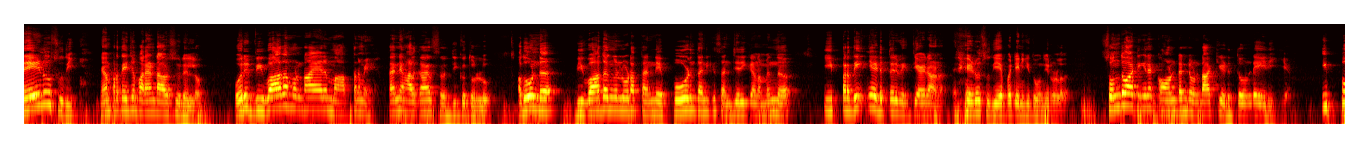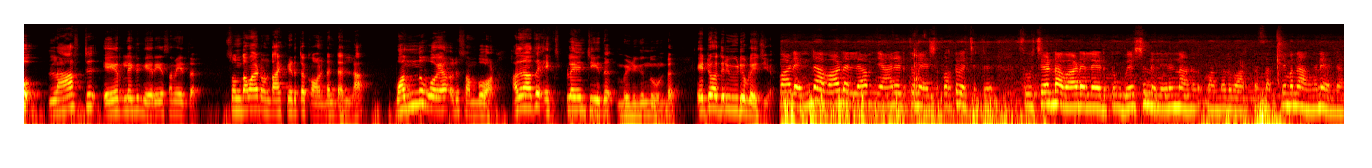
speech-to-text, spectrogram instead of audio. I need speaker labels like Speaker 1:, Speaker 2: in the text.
Speaker 1: രേണു സുതി ഞാൻ പ്രത്യേകിച്ച് പറയേണ്ട ആവശ്യമില്ലല്ലോ. ഒരു വിവാദമുണ്ടായാലും മാത്രമേ തന്നെ ആൾക്കാർ ശ്രദ്ധിക്കത്തുള്ളൂ. അതുകൊണ്ട് വിവാദങ്ങളിലൂടെ തന്നെ എപ്പോഴും തനിക്ക് സഞ്ചരിക്കണമെന്ന് ഈ പ്രതിജ്ഞ എടുത്തൊരു വ്യക്തിയായിട്ടാണ് രേണു സുതിയെ പറ്റി എനിക്ക് തോന്നിയിട്ടുള്ളത്. സ്വന്തമായിട്ട് ഇങ്ങനെ കോണ്ടന്റ് ഉണ്ടാക്കി എടുത്തുകൊണ്ടേ ഇരിക്കുക ഇപ്പോൾ ലാസ്റ്റ് എയറിലേക്ക് കയറിയ സമയത്ത് സ്വന്തമായിട്ട് ഉണ്ടാക്കിയെടുത്ത കോണ്ടന്റ് അല്ല വന്നുപോയ ഒരു സംഭവമാണ്. അതിനകത്ത് എക്സ്പ്ലെയിൻ ചെയ്ത് മെഴുകുന്നുമുണ്ട്. ഏറ്റവും അതൊരു വീഡിയോ പ്ലേ ചെയ്യാം.
Speaker 2: അവാർഡ് എന്റെ അവാർഡെല്ലാം ഞാൻ എടുത്ത് മേശപ്പുറത്ത് വെച്ചിട്ട് സൂചേണ്ട അവാർഡെല്ലാം എടുത്ത് ഉപേക്ഷ നിലയിൽ നിന്നാണ് വന്നത് വാർത്ത. സത്യം പറഞ്ഞാൽ അങ്ങനെയല്ല.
